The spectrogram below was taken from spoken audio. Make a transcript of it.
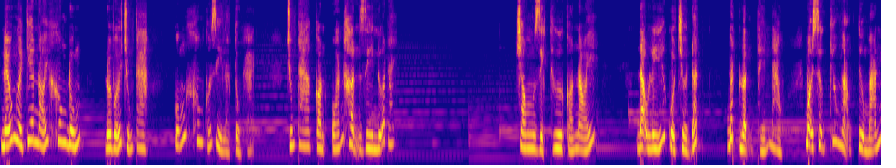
nếu người kia nói không đúng đối với chúng ta cũng không có gì là tổn hại chúng ta còn oán hận gì nữa đây trong dịch thư có nói đạo lý của trời đất bất luận thế nào mọi sự kiêu ngạo tự mãn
